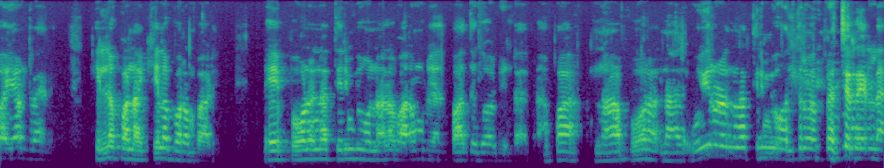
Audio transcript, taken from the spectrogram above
பயம்ன்றாரு. இல்லப்பா நான் கீழே போறேன் பாடு. டேய் போனேன்னா திரும்பி உன்னால வர முடியாது பாத்துக்கோ அப்படின்றாரு. அப்பா நான் போறேன். நான் உயிரோட இருந்தா திரும்பி வந்துருவேன். பிரச்சனை இல்லை.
